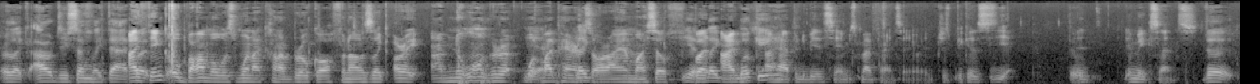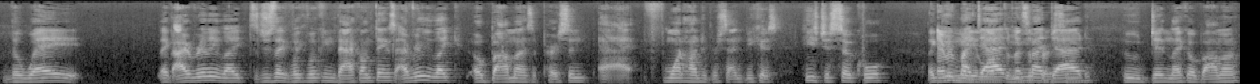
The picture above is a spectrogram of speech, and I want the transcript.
or like I would do stuff mm. like that I but- think Obama was when I kind of broke off and I was like, all right, I'm no longer what Yeah, my parents like- are. I am myself. Yeah, but like, I'm looking- I happen to be the same as my parents anyway, just because Yeah. it, it makes sense. the the way like I really liked just like like looking back on things, I really like Obama as a person one hundred percent because he's just so cool. Like Everybody even my dad, even my person. dad who didn't like Obama,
